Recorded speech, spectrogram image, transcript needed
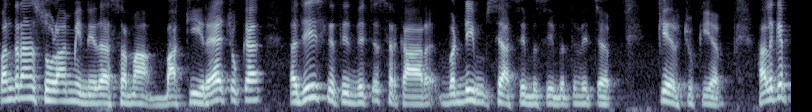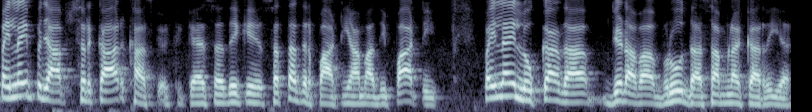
15-16 ਮਹੀਨੇ ਦਾ ਸਮਾਂ ਬਾਕੀ ਰਹਿ ਚੁੱਕਾ ਅਜਿਹੀ ਸਥਿਤੀ ਵਿੱਚ ਸਰਕਾਰ ਵੱਡੀ ਸਿਆਸੀ ਮੁਸੀਬਤ ਵਿੱਚ ਘੇਰ ਚੁੱਕੀ ਹੈ ਹਾਲਾਂਕਿ ਪਹਿਲਾਂ ਹੀ ਪੰਜਾਬ ਸਰਕਾਰ ਖਾਸ ਕਰਕੇ ਕਹਿ ਸਕਦੇ ਕਿ ਸੱਤਾਧਰ ਪਾਰਟੀ, ਆਮ ਆਦਮੀ ਪਾਰਟੀ, ਪਹਿਲਾਂ ਹੀ ਲੋਕਾਂ ਦਾ ਜਿਹੜਾ ਵਾ ਵਿਰੋਧ ਦਾ ਸਾਹਮਣਾ ਕਰ ਰਹੀ ਹੈ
